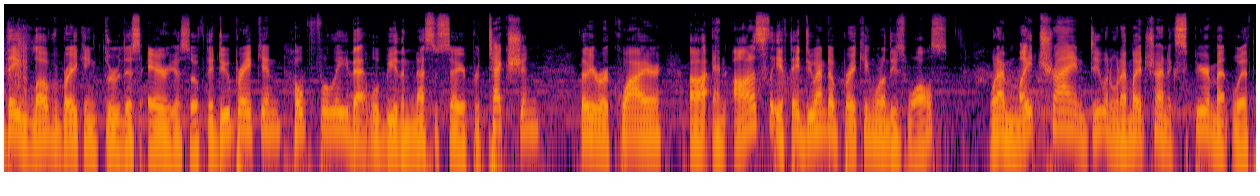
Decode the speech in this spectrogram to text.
they love breaking through this area. So if they do break in, hopefully that will be the necessary protection they require. Uh, and honestly, if they do end up breaking one of these walls, what I might try and do and what I might try and experiment with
